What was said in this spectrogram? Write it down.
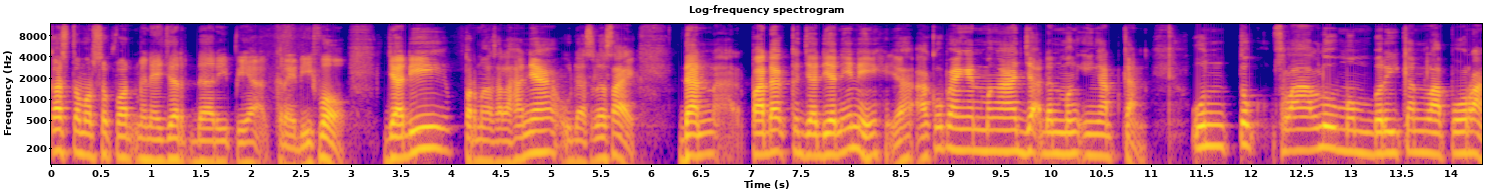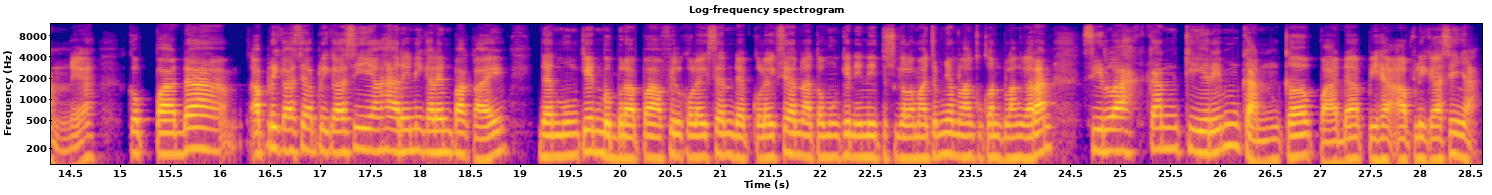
Customer Support Manager dari pihak Kredivo. Jadi permasalahannya udah selesai. Dan pada kejadian ini ya aku pengen mengajak dan mengingatkan untuk selalu memberikan laporan ya kepada aplikasi-aplikasi yang hari ini kalian pakai dan mungkin beberapa file collection, debt collection atau mungkin ini itu segala macamnya melakukan pelanggaran silahkan kirimkan kepada pihak aplikasinya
